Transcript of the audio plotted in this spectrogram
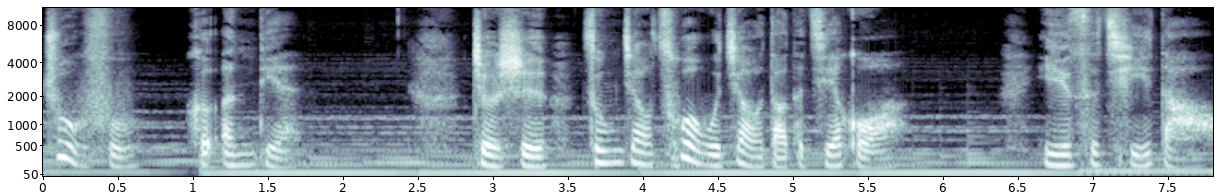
祝福和恩典。这是宗教错误教导的结果。一次祈祷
